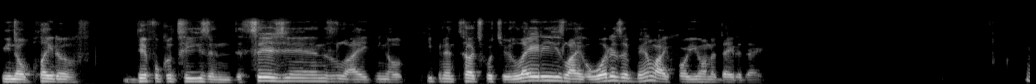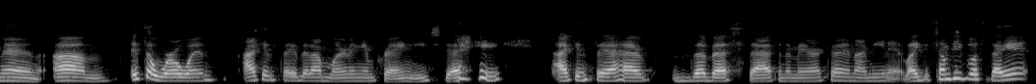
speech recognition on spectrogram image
you know, plate of difficulties and decisions, like, you know, keeping in touch with your ladies? Like, what has it been like for you on a day to day? Man, um, it's a whirlwind. I can say that I'm learning and praying each day. I can say I have the best staff in America, and I mean it. Like some people say it,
